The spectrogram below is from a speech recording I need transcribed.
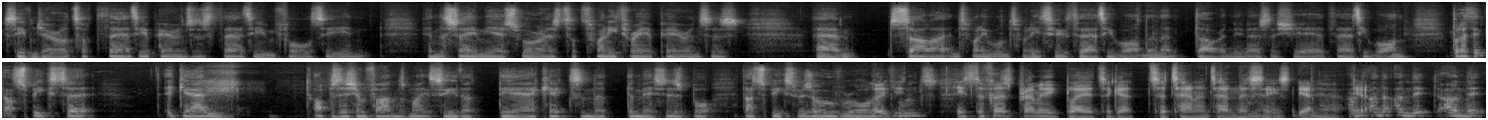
Steven Gerrard took 30 appearances, 13 14. In the same year, Suarez took 23 appearances. Um, Salah in 21 22, 31, and then Darwin Nunez this year, 31. But I think that speaks to, again, opposition fans might see that the air kicks and the, the misses, but that speaks to his overall But influence. It's the first Premier League player to get to 10 and 10 this season. Yeah. Yeah, and, Yeah. and, and, the, and the,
